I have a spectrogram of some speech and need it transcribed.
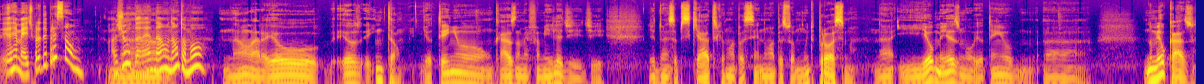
remédio para depressão. Ajuda, né? Não, não tomou? Não, Lara, eu, eu. Então, eu tenho um caso na minha família de, de, de doença psiquiátrica numa, paciente, numa pessoa muito próxima, né? E eu mesmo, eu tenho. ah, no meu caso,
